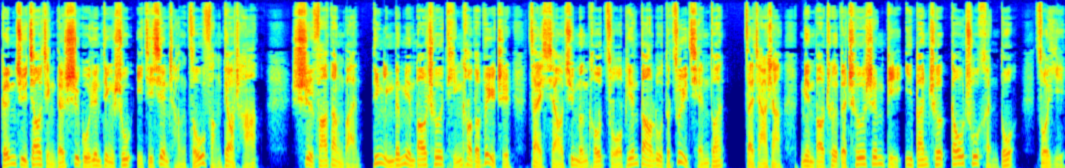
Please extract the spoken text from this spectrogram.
根据交警的事故认定书以及现场走访调查，事发当晚丁玲的面包车停靠的位置在小区门口左边道路的最前端，再加上面包车的车身比一般车高出很多，所以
